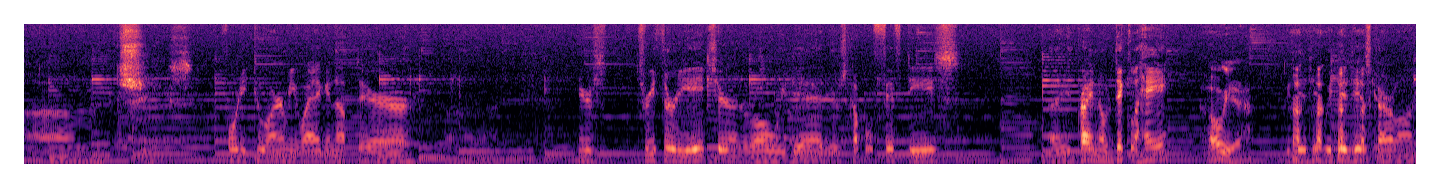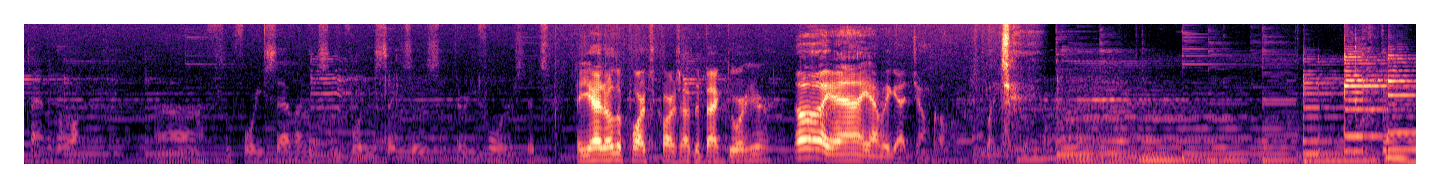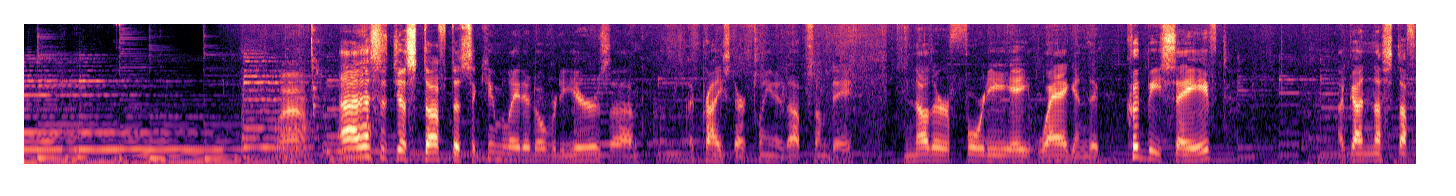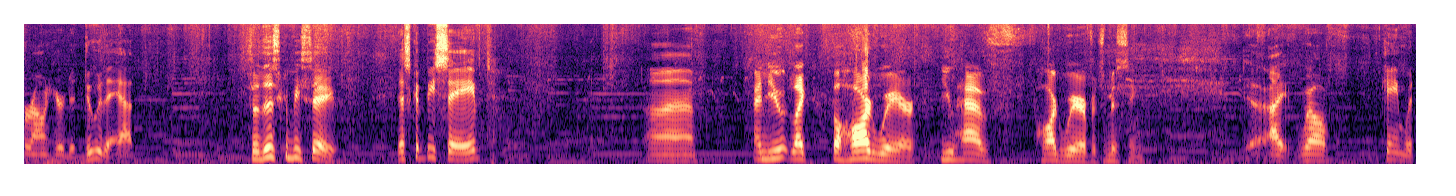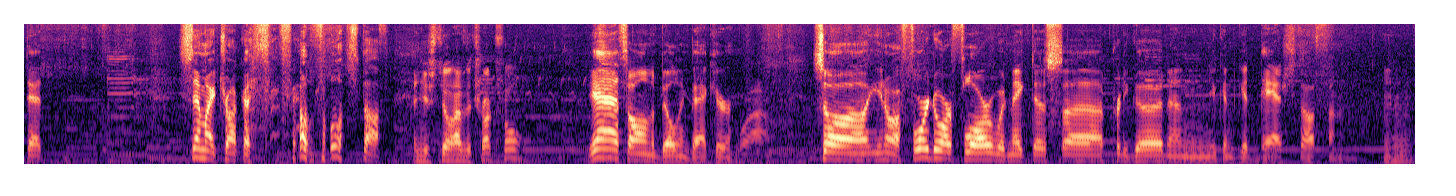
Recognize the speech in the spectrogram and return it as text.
Um, Jeez. 42 Army wagon up there. Uh, here's 338s here in a row we did. Here's a couple 50s. Uh, you probably know Dick LaHaye. Oh yeah. We did, we did his car a long time ago. Uh, some 47s, some 46s, some 34s. It's, And you had other parts cars out the back door here. oh yeah, yeah, we got junk all over Wow. Uh, this is just stuff that's accumulated over the years. Um, I'd probably start cleaning it up someday. Another 48 wagon that could be saved. I've got enough stuff around here to do that. So this could be saved. This could be saved. Uh, And you like the hardware. You have hardware if it's missing. I well, came with that semi truck. I filled full of stuff. And you still have the truck full? Yeah, it's all in the building back here. Wow. So uh, you know, a four-door floor would make this uh, pretty good, and you can get dash stuff. And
